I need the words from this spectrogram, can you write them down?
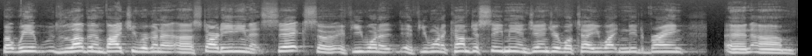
but we would love to invite you. We're going to uh, start eating at six. So if you want to, if you want to come, just see me and Ginger. We'll tell you what you need to bring. And, um,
